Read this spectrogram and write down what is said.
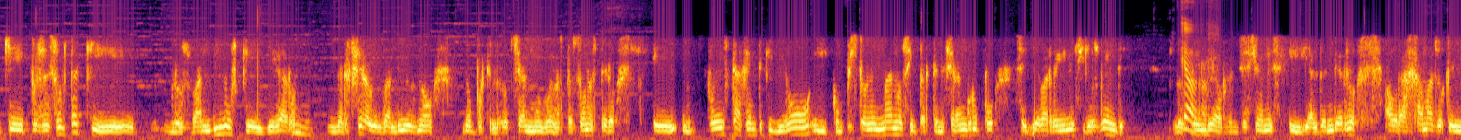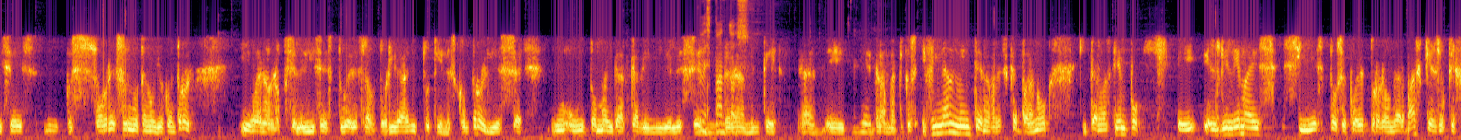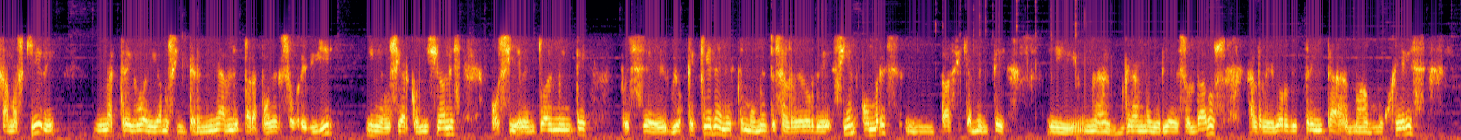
que pues resulta que los bandidos que llegaron, me refiero a los bandidos no no porque los sean muy buenas personas, pero eh, fue esta gente que llegó y con pistola en mano, sin pertenecer a un grupo, se lleva rehenes y los vende. Los vende a organizaciones y al venderlo, ahora jamás lo que dice es, pues sobre eso no tengo yo control y bueno, lo que se le dice es tú eres la autoridad y tú tienes control y es eh, un, toma y daca de niveles eh, verdaderamente eh, dramáticos. Y finalmente, Ana Francisca, para no quitar más tiempo, el dilema es si esto se puede prolongar más, que es lo que jamás quiere, una tregua, digamos, interminable para poder sobrevivir y negociar condiciones, o si eventualmente pues lo que queda en este momento es alrededor de 100 hombres, básicamente una gran mayoría de soldados, alrededor de 30 mujeres,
